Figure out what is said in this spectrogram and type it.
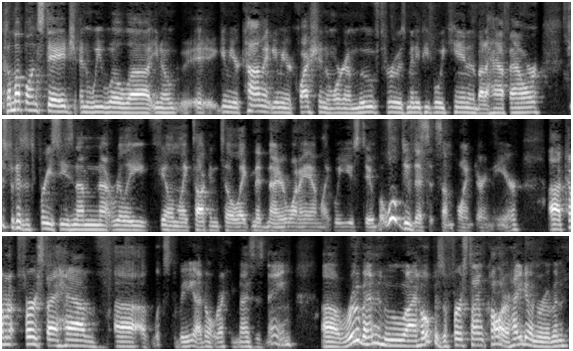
Come up on stage and we will, uh, you know, give me your comment, give me your question, and we're going to move through as many people we can in about a half hour. Just because it's preseason, I'm not really feeling like talking until like midnight or 1 a.m. like we used to, but we'll do this at some point during the year. Uh, coming up first, I have uh, looks to be I don't recognize his name, uh, Ruben, who I hope is a first time caller. How you doing, Ruben?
